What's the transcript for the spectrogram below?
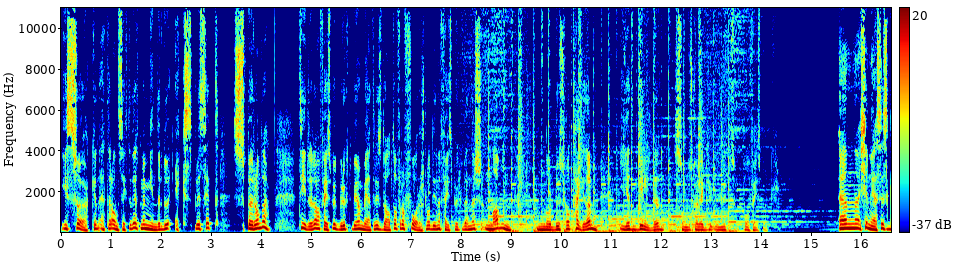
i søken etter ansiktet ditt, med mindre du eksplisitt spør om det. Tidligere har Facebook brukt biometrisk data for å foreslå dine Facebook-venners navn når du skal tagge dem i et bilde som du skal legge ut på Facebook. En kinesisk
